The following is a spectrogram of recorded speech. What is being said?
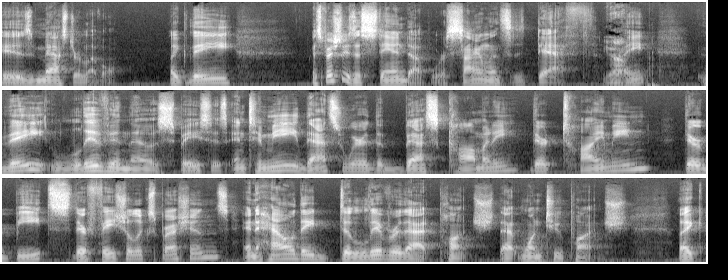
is master level. Like they especially as a stand-up where silence is death Yeah. right? They live in those spaces. And to me that's where the best comedy their timing their beats their facial expressions and how they deliver that punch that one-two punch like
